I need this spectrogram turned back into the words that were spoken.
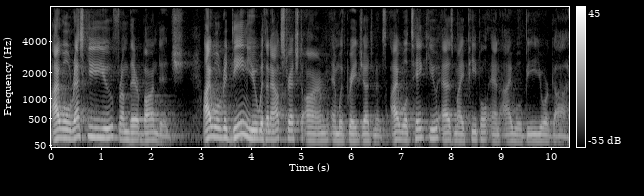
I will rescue you from their bondage. I will redeem you with an outstretched arm and with great judgments. I will take you as my people, and I will be your God.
